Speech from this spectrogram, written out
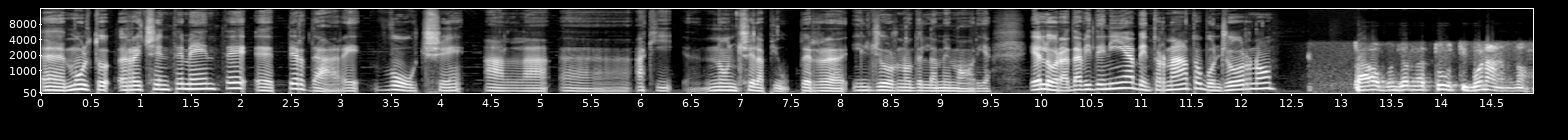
eh, molto recentemente, eh, per dare voce alla, eh, a chi non ce l'ha più per il giorno della memoria. E allora, Davide Nia, bentornato, buongiorno. Ciao, buongiorno a tutti, buon anno.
